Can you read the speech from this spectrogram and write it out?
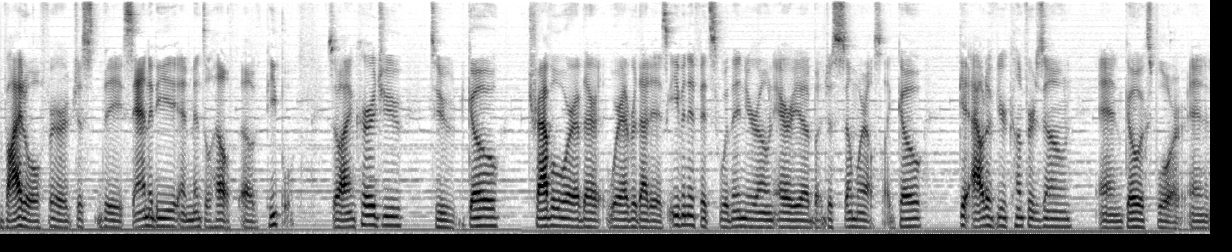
vital for just the sanity and mental health of people. So I encourage you to go travel wherever wherever that is, even if it's within your own area, but just somewhere else. Like go get out of your comfort zone and go explore, and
